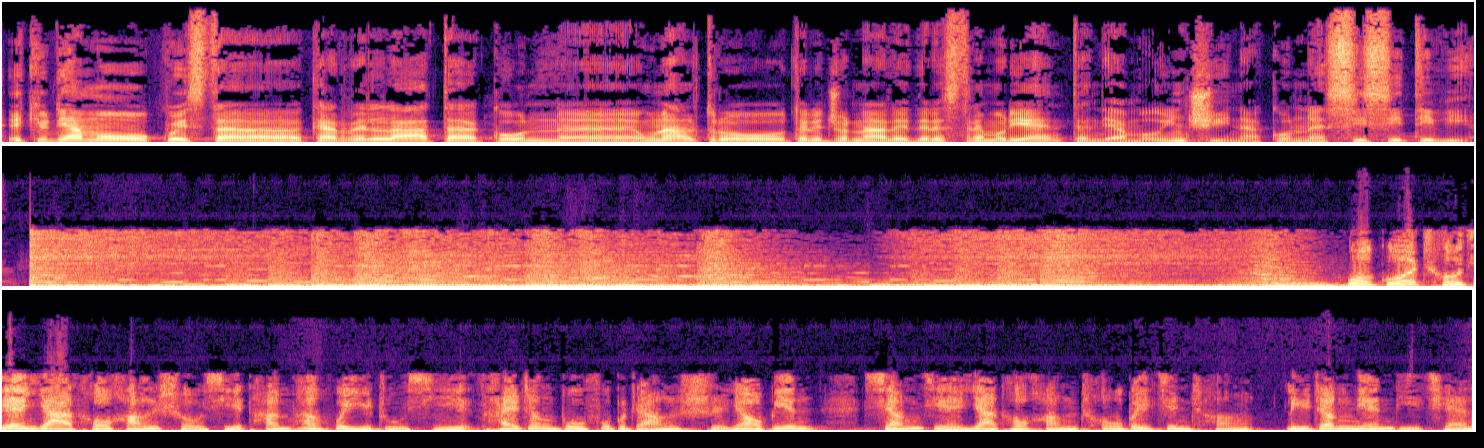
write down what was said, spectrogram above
E chiudiamo questa carrellata con eh, un altro telegiornale dell'estremo oriente, andiamo in Cina con CCTV. 我国筹建亚投行首席谈判会议主席、财政部副部长史耀斌详解亚投行筹备进程，力争年底前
